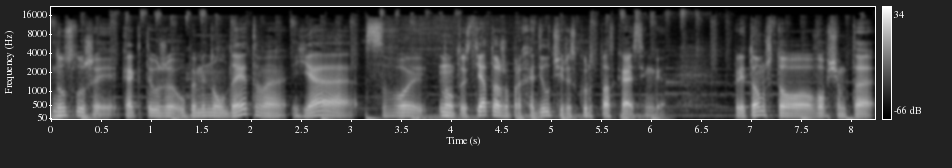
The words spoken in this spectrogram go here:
Ну, слушай, как ты уже упомянул до этого, я свой... Ну, то есть я тоже проходил через курс подкастинга. При том, что, в общем-то,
